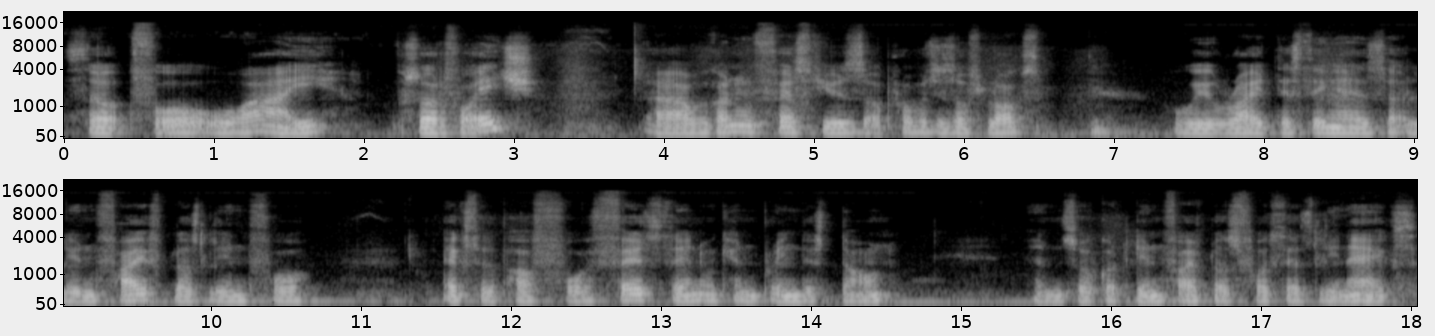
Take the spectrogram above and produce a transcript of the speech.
So for y sorry for h uh, we're going to first use our properties of logs. We write this thing as uh, ln 5 plus ln 4 x to the power 4 thirds then we can bring this down. And so we've got ln 5 plus 4 thirds ln x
